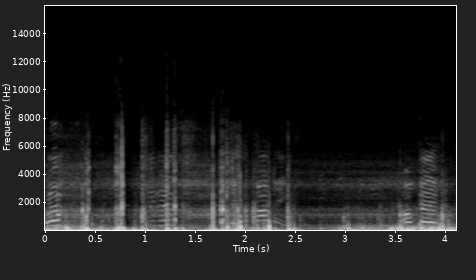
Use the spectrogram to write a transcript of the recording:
Look. See this? It's running. Okay.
